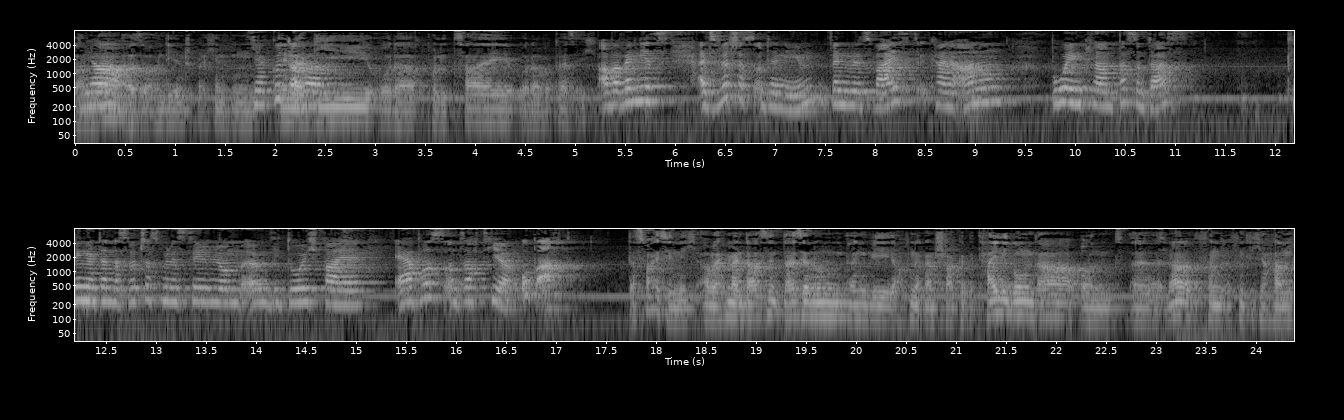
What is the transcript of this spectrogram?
dann, ja. ne? also an die entsprechenden ja, gut, Energie oder Polizei oder was weiß ich. Aber wenn jetzt als Wirtschaftsunternehmen, wenn du jetzt weißt, keine Ahnung, Boeing plant das und das, klingelt dann das Wirtschaftsministerium irgendwie durch bei Airbus und sagt hier, Obacht, das weiß ich nicht, aber ich meine, da, sind, da ist ja nun irgendwie auch eine ganz starke Beteiligung da und äh, ne, von öffentlicher Hand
